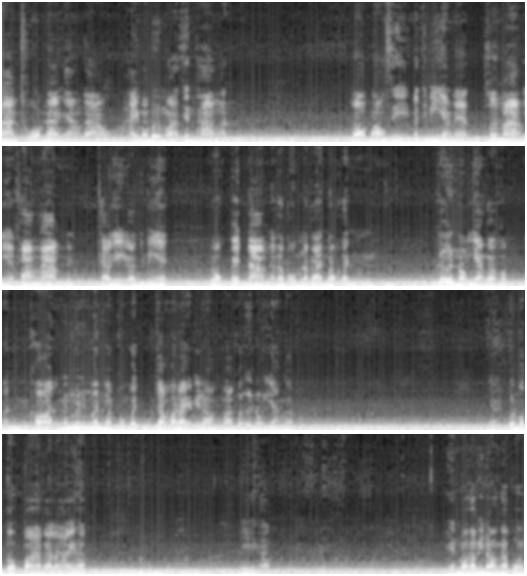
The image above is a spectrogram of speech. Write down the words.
น่านท่วมน่านอย่างดาว ให้มาเบิ่งว่าเส้นทางอันรอบน้องสีมันจะมีอย่างแนี้ส่วนมากเนี่ยทางน้ำเนี่ยแถวนี้ก็จะมีนกเป็ดน้ำนะครับ ผมแล้วก็นกกันก็เอินนกองหย่างกับอันข้อเงินเงินเงินแบบผมก็จำว่าได้พี่น้องว่าก็เอินนกองหย่างครับเนี่ยคนมาตกปลากับอะไรครับ นี่ครับ เห็นไหมครับพี่น้องครับผม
